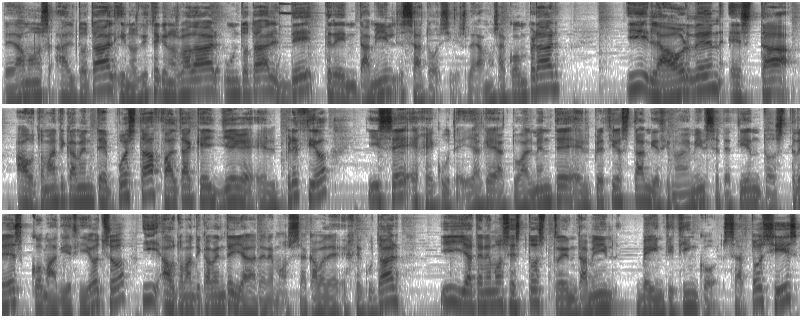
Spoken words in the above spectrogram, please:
Le damos al total y nos dice que nos va a dar un total de 30.000 satoshis. Le damos a comprar y la orden está automáticamente puesta, falta que llegue el precio y se ejecute, ya que actualmente el precio está en 19.703,18 y automáticamente ya la tenemos. Se acaba de ejecutar y ya tenemos estos 30.025 satoshis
